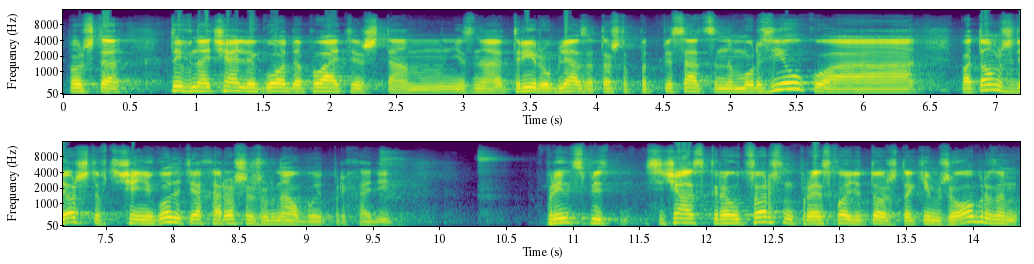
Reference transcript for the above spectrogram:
Потому что ты в начале года платишь, там, не знаю, 3 рубля за то, чтобы подписаться на Мурзилку, а потом ждешь, что в течение года тебе хороший журнал будет приходить. В принципе, сейчас краудсорсинг происходит тоже таким же образом.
